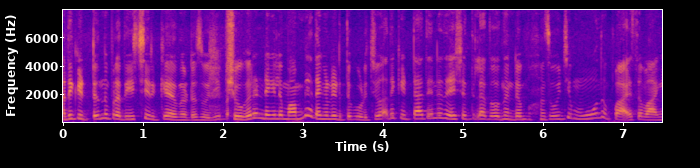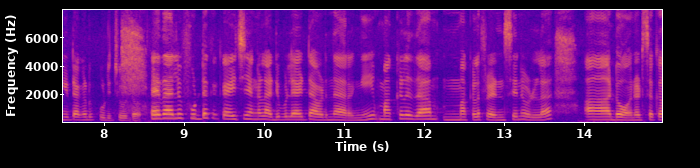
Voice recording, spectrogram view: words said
അത് കിട്ടുമെന്ന് പ്രതീക്ഷിച്ചിരിക്കുകയായിരുന്നു കേട്ടോ സുജി. ഷുഗർ ഉണ്ടെങ്കിൽ മമ്മി അതങ്ങോട്ട് എടുത്ത് കുടിച്ചു. അത് കിട്ടാത്തതിന്റെ ദേഷ്യത്തിൽ തോന്നുന്നുണ്ട്. സുജി മൂന്ന് പായസം വാങ്ങിയിട്ട് അങ്ങോട്ട് കുടിച്ചു കേട്ടോ. ഏതായാലും ഫുഡൊക്കെ കഴിച്ച് ഞങ്ങൾ അടിപൊളിയായിട്ട് അവിടെ നിന്ന് ഇറങ്ങി മക്കൾ ഇതാ മക്കളെ ഫ്രണ്ട്സിനുള്ള ഡോനറ്റ്സ് ഒക്കെ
